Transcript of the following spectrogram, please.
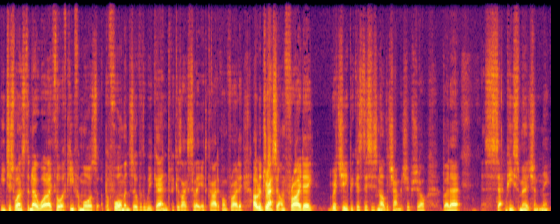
he just wants to know what I thought of Kieffer Moore's performance over the weekend because I slated Cardiff on Friday. I will address it on Friday, Richie, because this is not the championship show, but uh, set piece merchant, he?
